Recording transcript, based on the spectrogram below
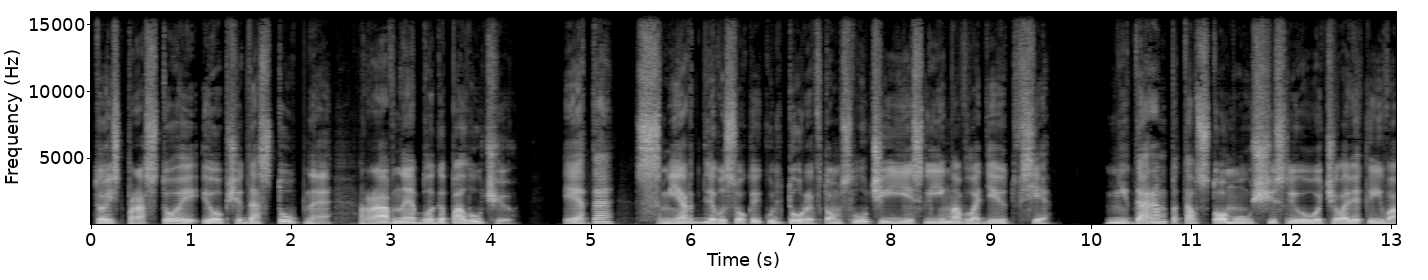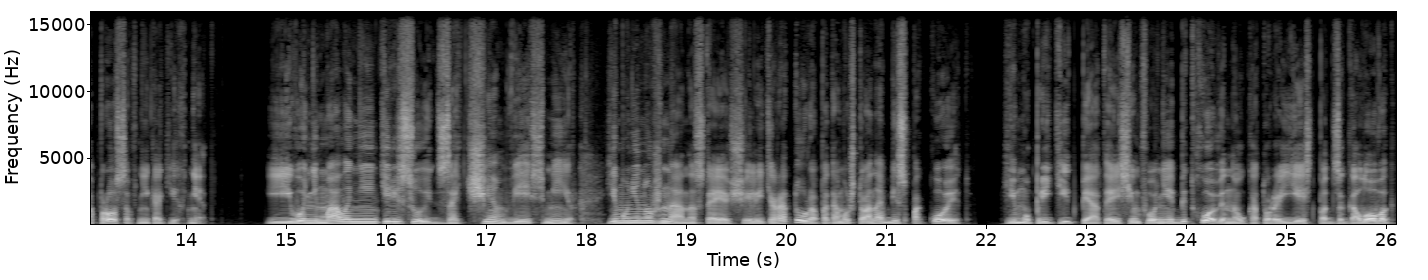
то есть простое и общедоступное, равное благополучию? Это смерть для высокой культуры, в том случае, если им овладеют все. Недаром по Толстому у счастливого человека и вопросов никаких нет. И его немало не интересует, зачем весь мир. Ему не нужна настоящая литература, потому что она беспокоит. Ему претит пятая симфония Бетховена, у которой есть подзаголовок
